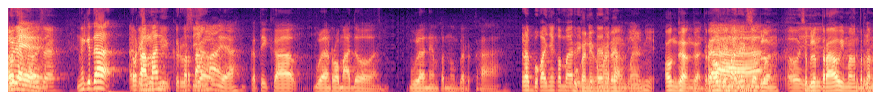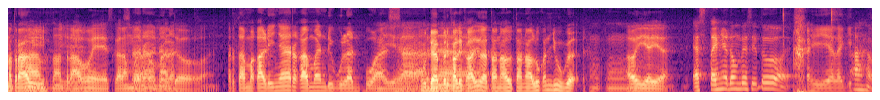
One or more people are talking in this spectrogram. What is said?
Oke. usah. Ini kita rekaman pertama ya ketika bulan Ramadan. Bulan yang penuh berkah. Lah bukannya kemarin Bukannya kita kemarin rekaman. ini. Oh enggak, enggak. Enggak. Terawih kemarin Enggak. sebelum Oh, iya. sebelum terawih, malam Sebelum pertama terawih. malam pertama Iya. terawih, sekarang bulan Sekarang adalah Ramadan. Pertama kalinya rekaman di bulan puasa. Iya. Udah Benar. berkali-kali lah tahun lalu tahun lalu kan juga. Mm-mm. Oh iya iya. Es tehnya dong Des itu. Ah, iya lagi. Ah,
